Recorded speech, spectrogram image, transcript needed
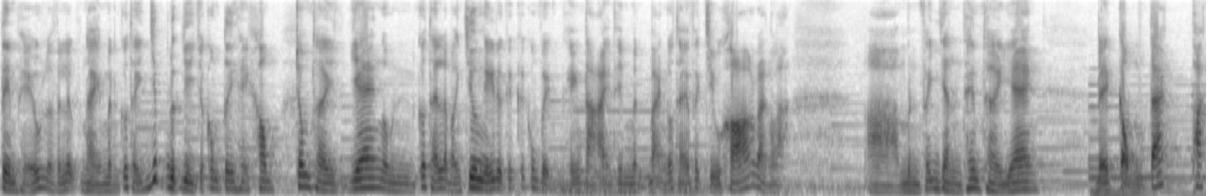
tìm hiểu là về lĩnh vực này mình có thể giúp được gì cho công ty hay không? Trong thời gian mà mình có thể là bạn chưa nghĩ được cái, cái công việc hiện tại thì mình bạn có thể phải chịu khó rằng là à, mình phải dành thêm thời gian để cộng tác part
